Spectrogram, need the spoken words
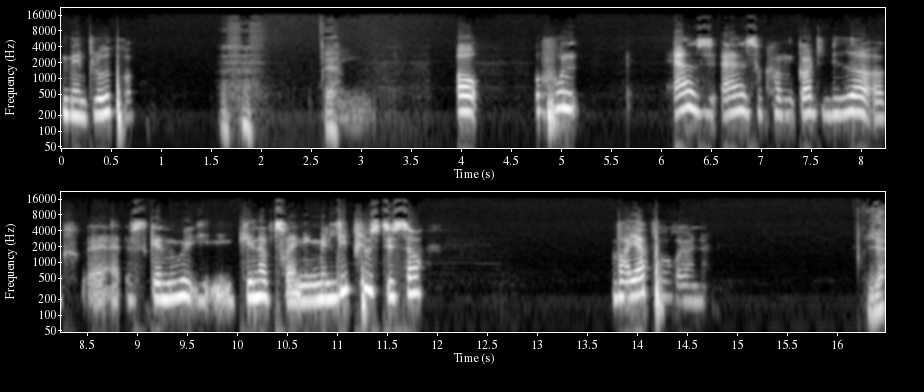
med en blodprop. ja. Og hun er, er altså kommet godt videre og skal nu i, i genoptræning. Men lige pludselig så var jeg pårørende. Ja.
